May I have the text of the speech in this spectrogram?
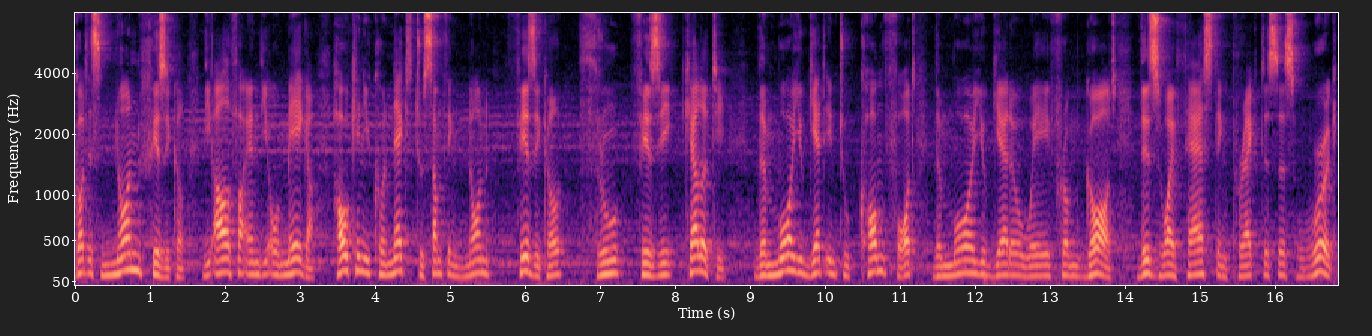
God is non physical, the Alpha and the Omega. How can you connect to something non physical through physicality? The more you get into comfort, the more you get away from God. This is why fasting practices work.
